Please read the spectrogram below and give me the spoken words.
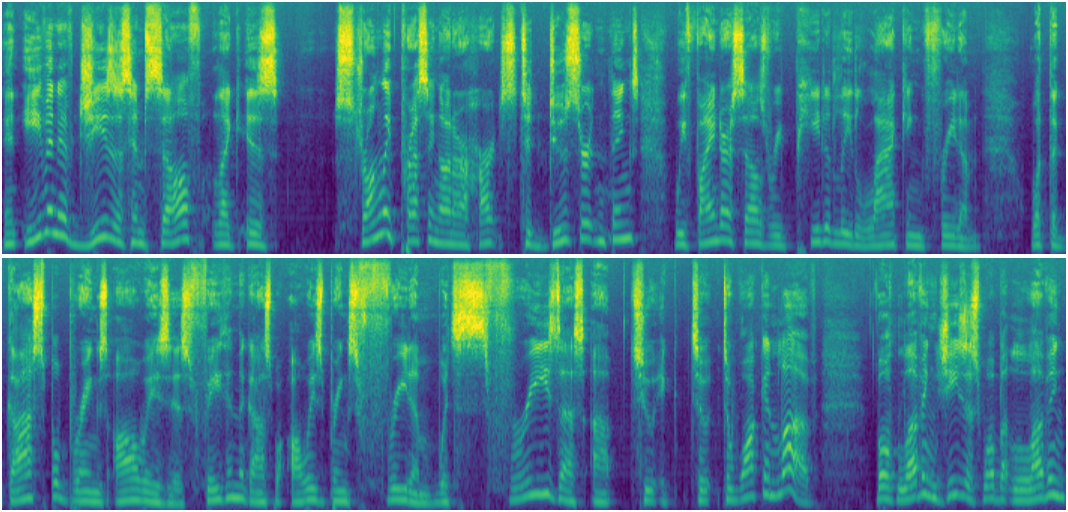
And even if Jesus himself like is strongly pressing on our hearts to do certain things, we find ourselves repeatedly lacking freedom. What the gospel brings always is faith in the gospel always brings freedom, which frees us up to, to, to walk in love, both loving Jesus well, but loving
